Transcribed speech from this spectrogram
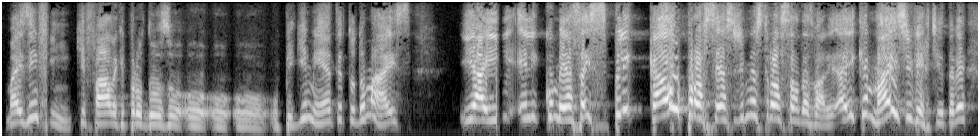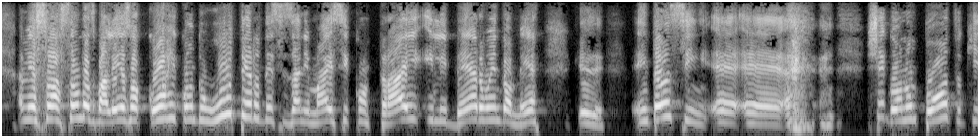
mas enfim, que fala que produz o, o, o, o pigmento e tudo mais. E aí ele começa a explicar o processo de menstruação das baleias. Aí que é mais divertido, tá vendo? A menstruação das baleias ocorre quando o útero desses animais se contrai e libera o endométrio. Então, assim, é, é, chegou num ponto que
